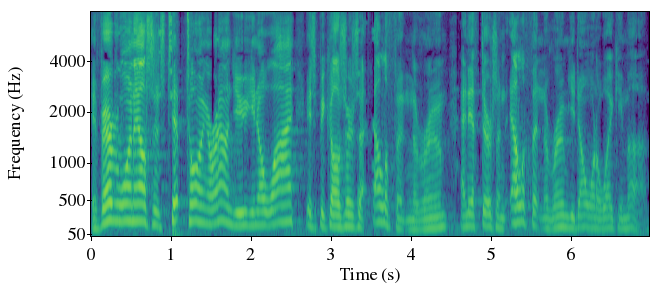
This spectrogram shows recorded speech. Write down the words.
If everyone else is tiptoeing around you, you know why? It's because there's an elephant in the room. And if there's an elephant in the room, you don't want to wake him up.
